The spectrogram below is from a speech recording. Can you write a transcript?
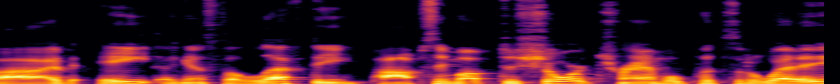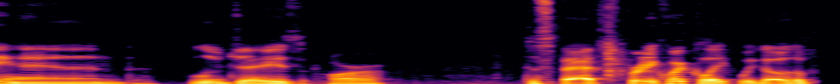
5-8 against a lefty. Pops him up to short. Trammell puts it away, and the Blue Jays are dispatched pretty quickly. We go to the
